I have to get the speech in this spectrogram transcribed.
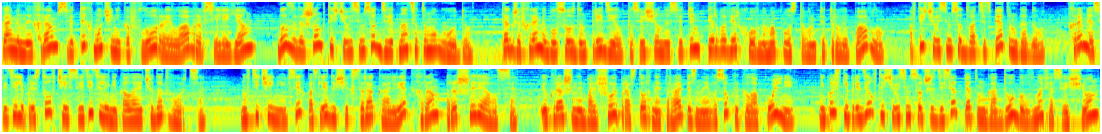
Каменный храм святых мучеников Флора и Лавра в селе Ян был завершен к 1819 году. Также в храме был создан предел, посвященный святым первоверховным апостолам Петру и Павлу, а в 1825 году в храме осветили престол в честь святителя Николая Чудотворца. Но в течение всех последующих 40 лет храм расширялся, и украшенный большой просторной трапезной и высокой колокольней Никольский предел в 1865 году был вновь освящен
